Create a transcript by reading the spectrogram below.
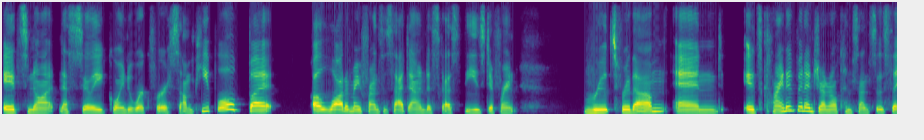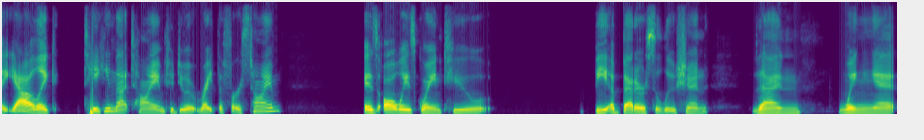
It's not necessarily going to work for some people, but a lot of my friends have sat down and discussed these different routes for them. And it's kind of been a general consensus that, yeah, like taking that time to do it right the first time is always going to be a better solution than winging it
